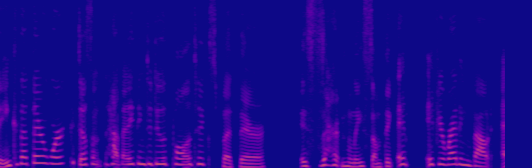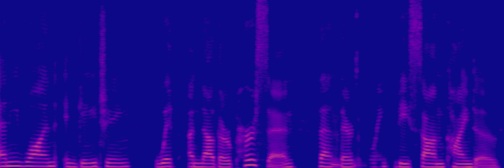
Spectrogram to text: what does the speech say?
think that their work doesn't have anything to do with politics, but there is certainly something. If, if you're writing about anyone engaging with another person, then there's going to be some kind of,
